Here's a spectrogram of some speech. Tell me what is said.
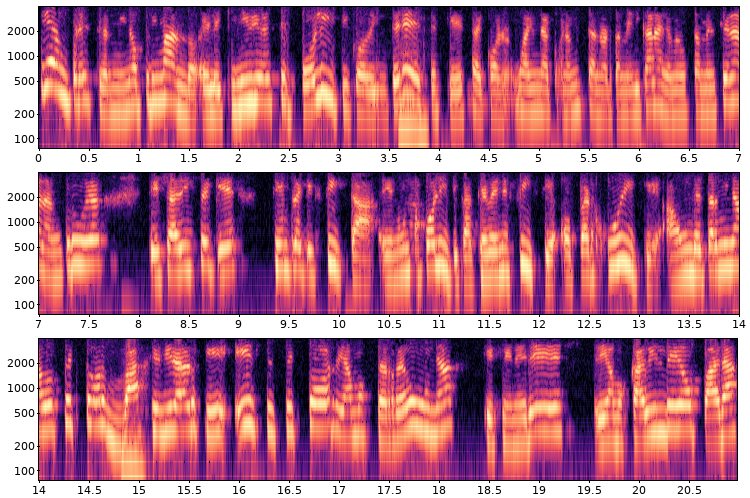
siempre terminó primando el equilibrio ese político de intereses, que esa, hay una economista norteamericana que me gusta mencionar, Ann Kruger, que ella dice que siempre que exista en una política que beneficie o perjudique a un determinado sector, va a generar que ese sector, digamos, se reúna, que genere digamos, cabildeo para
